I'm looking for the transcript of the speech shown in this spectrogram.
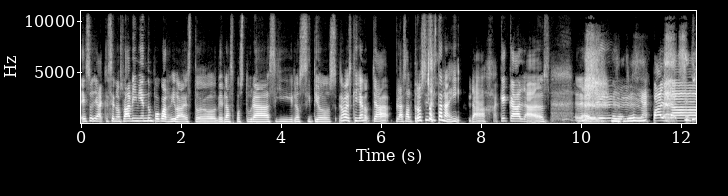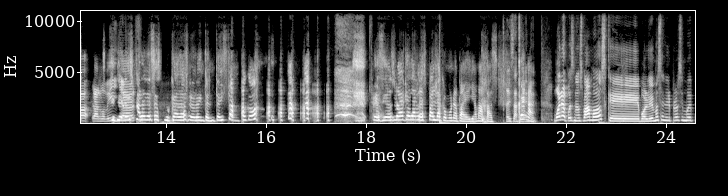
eso ya que se nos va viniendo un poco arriba esto de las posturas y los sitios. No, es que ya, ya las artrosis están ahí. La jaqueca, las, la, artrosis. la espalda, las Si tenéis rodillas. paredes estucadas, no lo intentéis tampoco. que se os va a quedar la espalda como una paella, majas. Exactamente. Bueno, pues nos vamos, que volvemos en el próximo ep-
